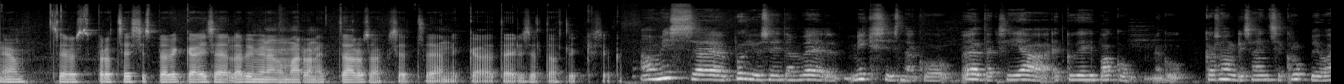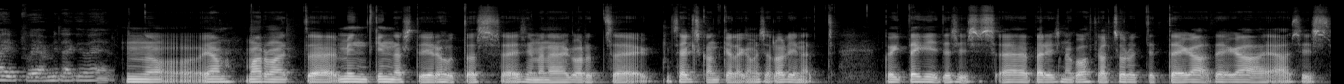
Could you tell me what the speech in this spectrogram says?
jah, sellest protsessist peab ikka ise läbi minema, ma arvan, et aru saaks, et see on ikka tõeliselt ohtlik sihuke. aga mis äh, põhjuseid on veel, miks siis nagu öeldakse jaa, et kui keegi pakub nagu kas ongi see ainult see grupi vibe või on midagi veel? nojah, ma arvan, et äh, mind kindlasti rõhutas esimene kord see seltskond, kellega ma seal olin, et kõik tegid ja siis äh, päris nagu ohtralt suruti, et tee ka, tee ka ja siis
